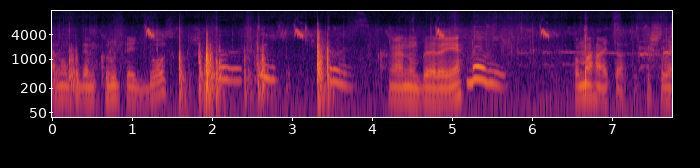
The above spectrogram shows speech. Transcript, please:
А ну будемо крутити доску. Ти доску. А ну бери. Бери. Помагай, тату, пішли.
